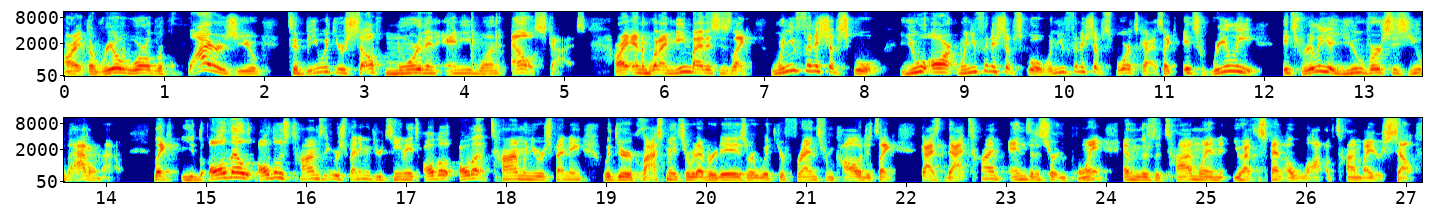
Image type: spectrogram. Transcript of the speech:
All right. The real world requires you to be with yourself more than anyone else, guys. All right. And what I mean by this is like when you finish up school, you are, when you finish up school, when you finish up sports, guys, like it's really, it's really a you versus you battle now. Like you, all that, all those times that you were spending with your teammates, all the, all that time when you were spending with your classmates or whatever it is, or with your friends from college, it's like, guys, that time ends at a certain point, and then there's a time when you have to spend a lot of time by yourself.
